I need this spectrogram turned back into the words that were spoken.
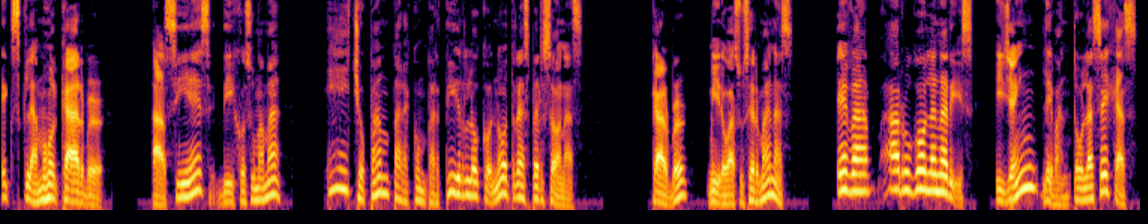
exclamó Carver. Así es, dijo su mamá. He hecho pan para compartirlo con otras personas. Carver miró a sus hermanas. Eva arrugó la nariz y Jane levantó las cejas.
